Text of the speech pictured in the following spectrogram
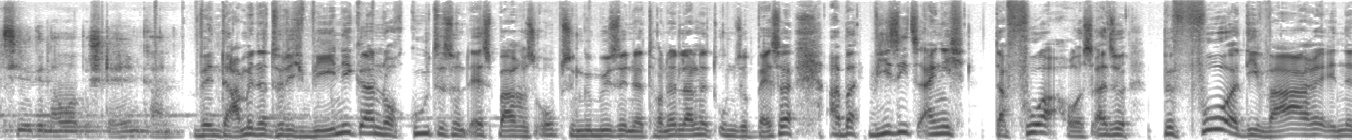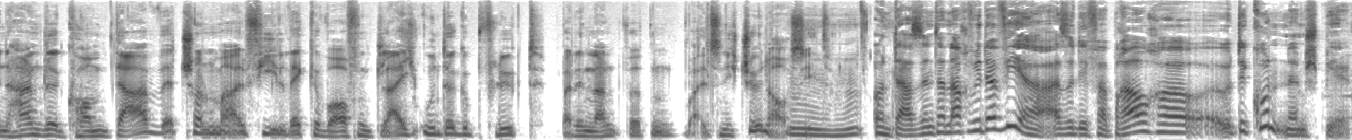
zielgenauer bestellen kann. Wenn damit natürlich weniger weniger noch gutes und essbares Obst und Gemüse in der Tonne landet, umso besser. Aber wie sieht es eigentlich davor aus? Also bevor die Ware in den Handel kommt, da wird schon mal viel weggeworfen, gleich untergepflügt bei den Landwirten, weil es nicht schön aussieht. Mhm. Und da sind dann auch wieder wir, also die Verbraucher, die Kunden im Spiel.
